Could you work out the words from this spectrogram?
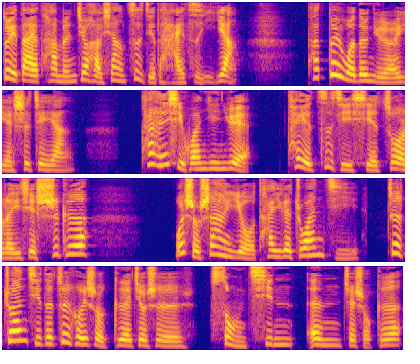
对待他们就好像自己的孩子一样，他对我的女儿也是这样。他很喜欢音乐，他也自己写作了一些诗歌。我手上有他一个专辑，这专辑的最后一首歌就是《送亲恩》这首歌。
